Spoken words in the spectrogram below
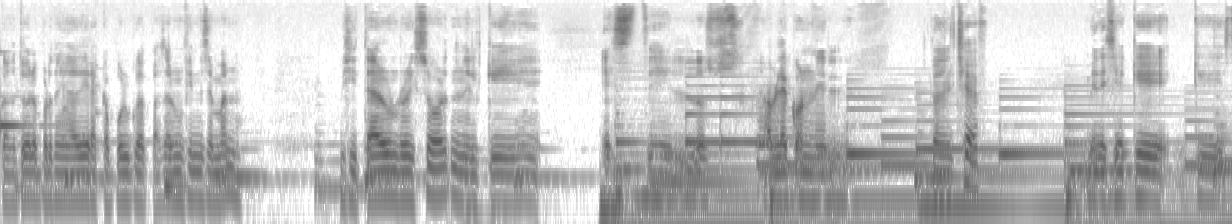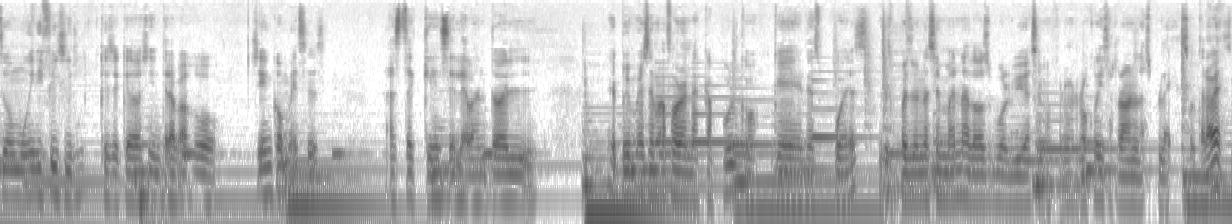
cuando tuve la oportunidad de ir a Acapulco a pasar un fin de semana, visitar un resort en el que este los hablé con el con el chef me decía que, que estuvo muy difícil que se quedó sin trabajo cinco meses hasta que se levantó el, el primer semáforo en Acapulco, que después, después de una semana, dos volvió a semáforo rojo y cerraron las playas otra vez.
